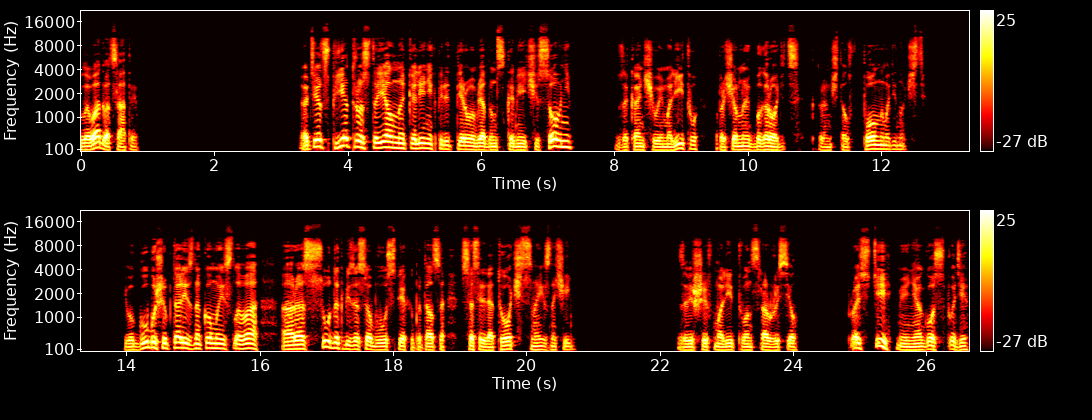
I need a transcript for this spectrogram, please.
Глава двадцатая Отец Пьетро стоял на коленях перед первым рядом скамей часовни, заканчивая молитву, обращенную к Богородице, которую он читал в полном одиночестве. Его губы шептали знакомые слова, а рассудок без особого успеха пытался сосредоточиться на их значении. Завершив молитву, он сразу же сел. — Прости меня, Господи!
